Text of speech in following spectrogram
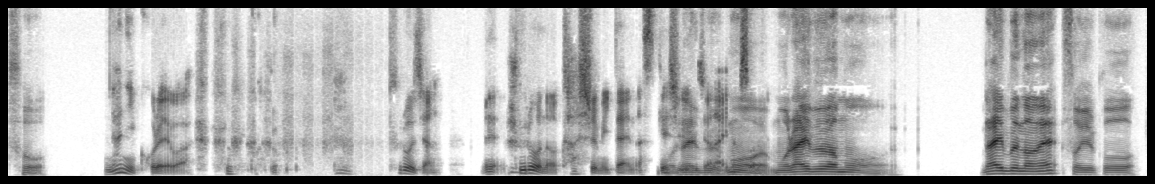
そ何これは？プロじゃん。え、プロの歌手みたいなスう。ケジュールじゃないもう、れ。もうライブはもう、ライブのね、そういうこう、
